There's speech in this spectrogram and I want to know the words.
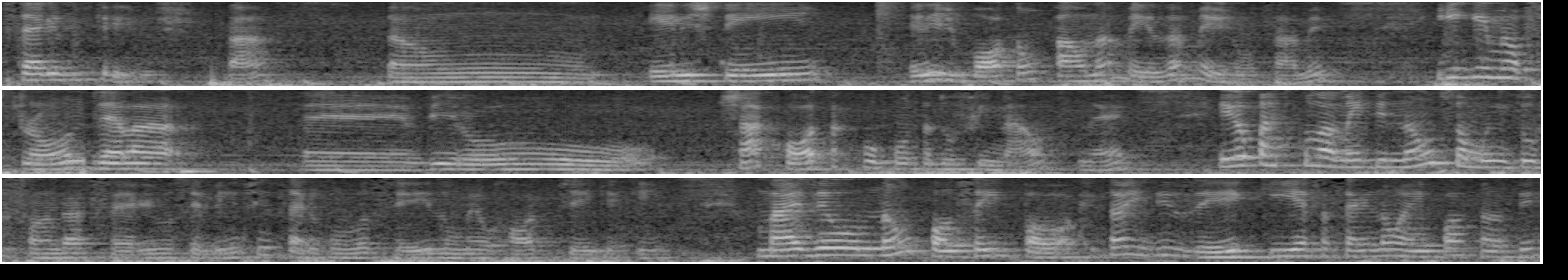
séries incríveis, tá? Então, eles têm. Eles botam pau na mesa mesmo, sabe? E Game of Thrones, ela é, virou chacota por conta do final, né? Eu, particularmente, não sou muito fã da série, vou ser bem sincero com vocês, o meu hot take aqui. Mas eu não posso ser hipócrita e dizer que essa série não é importante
